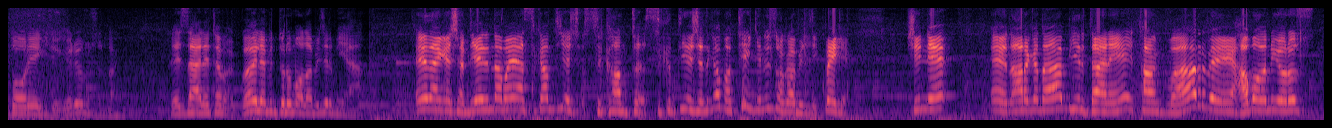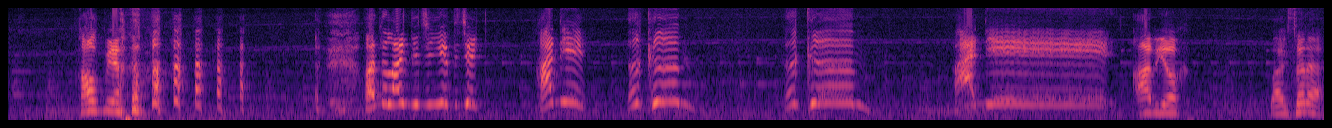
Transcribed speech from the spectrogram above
o da oraya gidiyor görüyor musun bak. Rezalete bak. Böyle bir durum olabilir mi ya? Evet arkadaşlar diğerinde bayağı sıkıntı yaş sıkıntı sıkıntı yaşadık ama tekini sokabildik. Peki. Şimdi evet arkada bir tane tank var ve havalanıyoruz. Kalkmıyor. Hadi lan gücün yetecek. Hadi. Ikın. Ikın. Hadi. Abi yok. Baksana.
